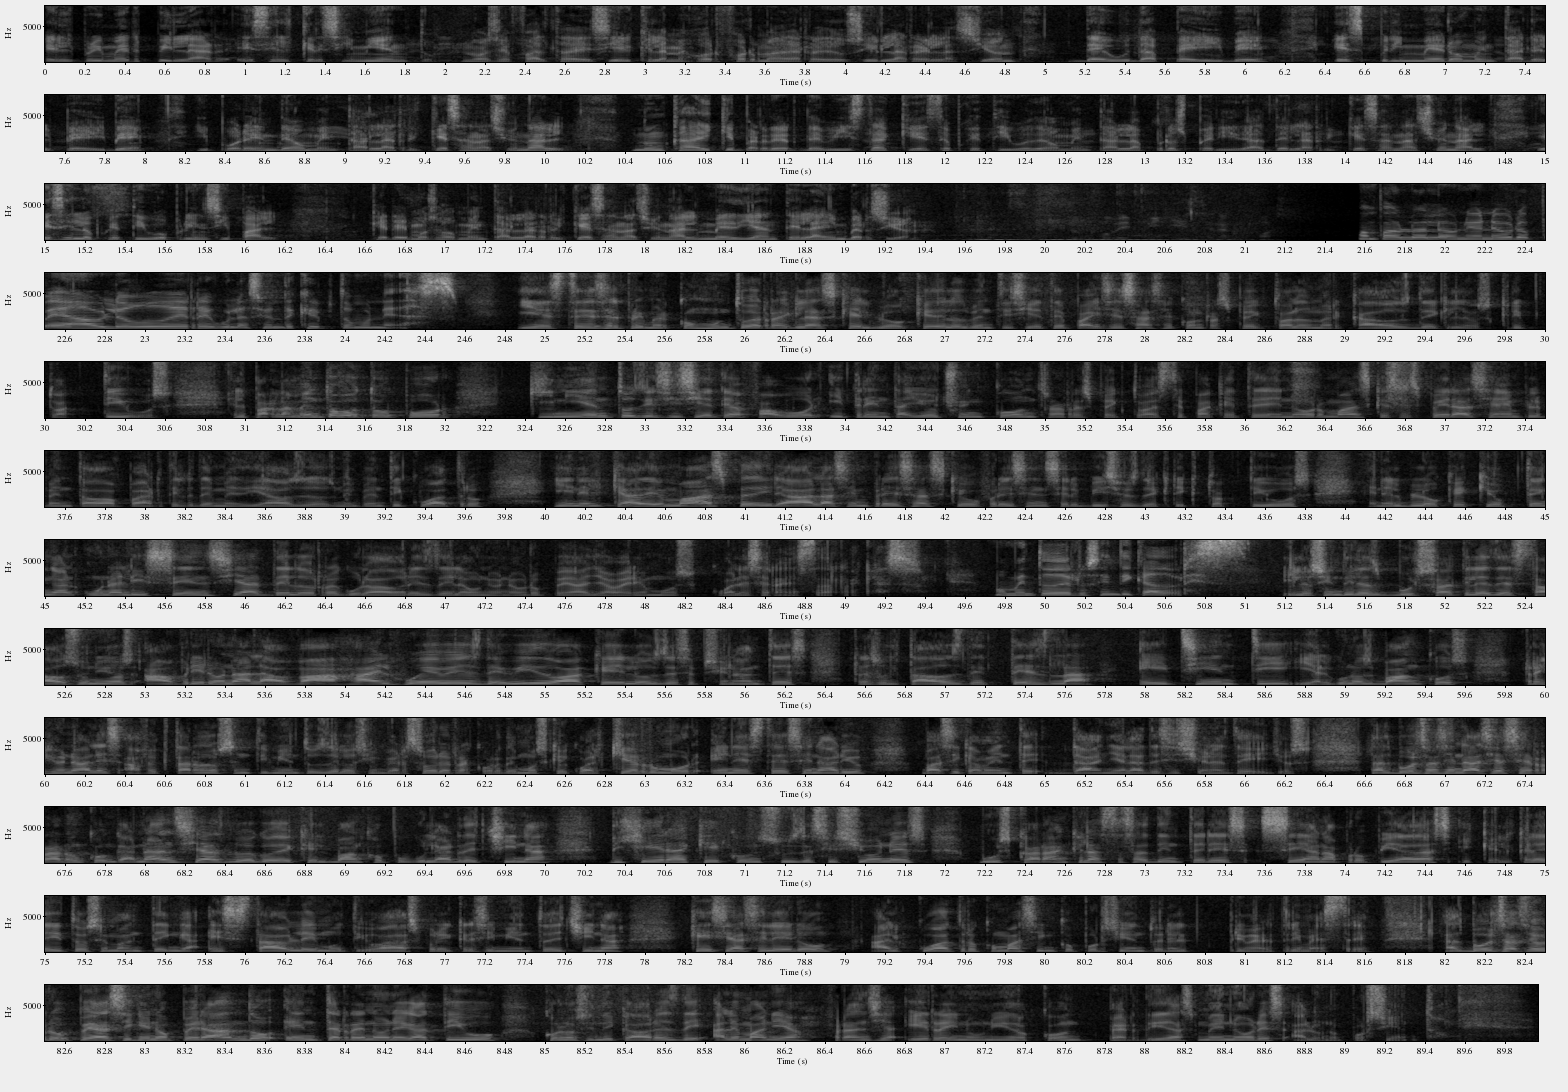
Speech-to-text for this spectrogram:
El primer pilar es el crecimiento. No hace falta decir que la mejor forma de reducir la relación deuda-PIB es primero aumentar el PIB y por ende aumentar la riqueza nacional. Nunca hay que perder de vista que este objetivo de aumentar la prosperidad de la riqueza nacional es el objetivo principal. Queremos aumentar la riqueza nacional mediante la inversión. Juan Pablo, la Unión Europea habló de regulación de criptomonedas. Y este es el primer conjunto de reglas que el bloque de los 27 países hace con respecto a los mercados de los criptoactivos. El Parlamento votó por 517 a favor y 38 en contra respecto a este paquete de normas que se espera sea implementado a partir de mediados de 2024 y en el que además pedirá a las empresas que ofrecen servicios de criptoactivos en el bloque que obtengan una licencia de los reguladores de la Unión Europea. Ya veremos cuáles serán estas reglas. Momento de los indicadores. Y los índices bursátiles de Estados Unidos abrieron a la baja el jueves debido a que los decepcionantes resultados de Tesla, ATT y algunos bancos regionales afectaron los sentimientos de los inversores. Recordemos que cualquier rumor en este escenario básicamente daña las decisiones de ellos. Las bolsas en Asia cerraron con ganancias luego de que el Banco Popular de China dijera que con sus decisiones buscarán que las tasas de interés sean apropiadas y que el crédito se mantenga estable y motivadas por el crecimiento de China que se aceleró al 4,5% en el primer trimestre. Las bolsas europeas siguen operando en terreno negativo con los indicadores de Alemania, Francia y Reino Unido con pérdidas menores al 1%.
